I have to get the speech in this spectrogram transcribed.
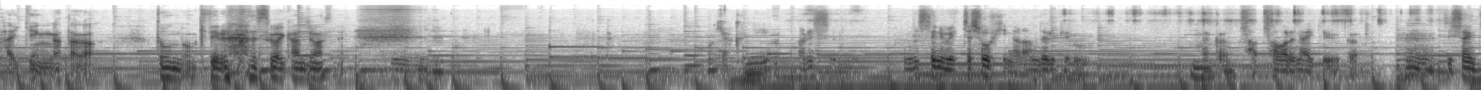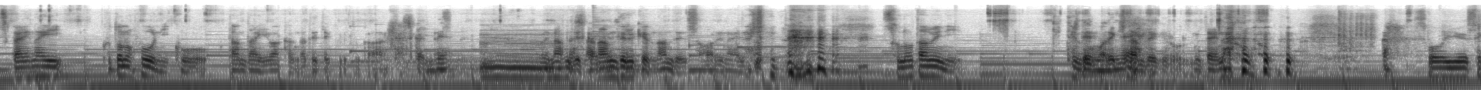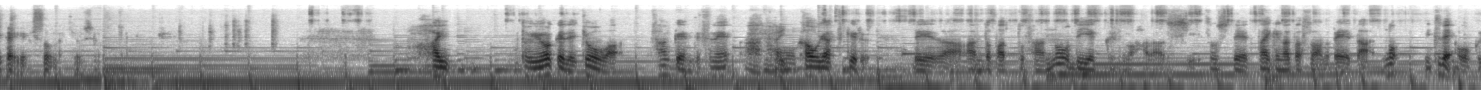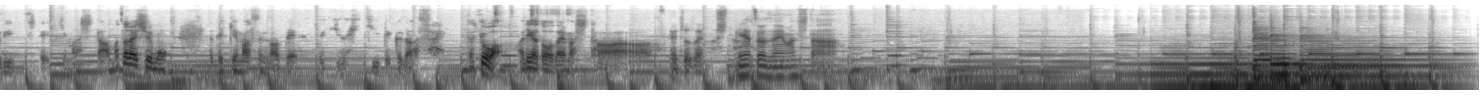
体験型がどんどん来てるなってすごい感じますね。うん逆に、あれっすよね。お店にめっちゃ商品並んでるけど、なんかさ触れないというか、うん。実際に使えないことの方にこう、だんだん違和感が出てくるとか確かにね。うーんなんで並んでるけどなんで触れないのみたいな。そのために店舗まで来たんだけど、みたいな。そういう世界が来そうな気がしますね。はい。というわけで今日は3件ですね、あの、はい、顔がやっつけるレーザーパッドさんの DX の話、そして体験型ストアのベータの3つでお送りしてきました。また来週もやっていきますので、ぜひぜひ聞いてください。じゃあ今日はありがとうございました。ありがとうございました。ありがとうございました。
